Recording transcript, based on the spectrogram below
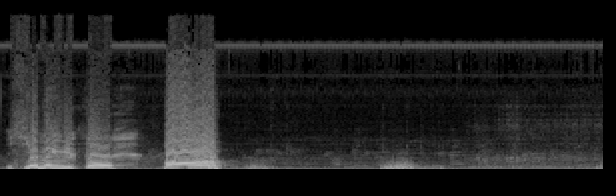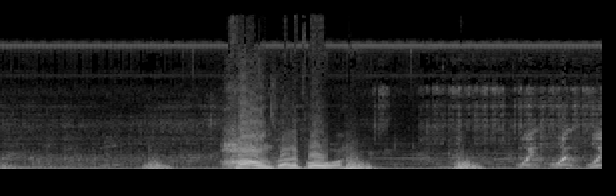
ไอ้เชี่ยแม่งมีโปรโปรห้องสอนโปรอะโอ้ยโอ้ยโอ้ย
